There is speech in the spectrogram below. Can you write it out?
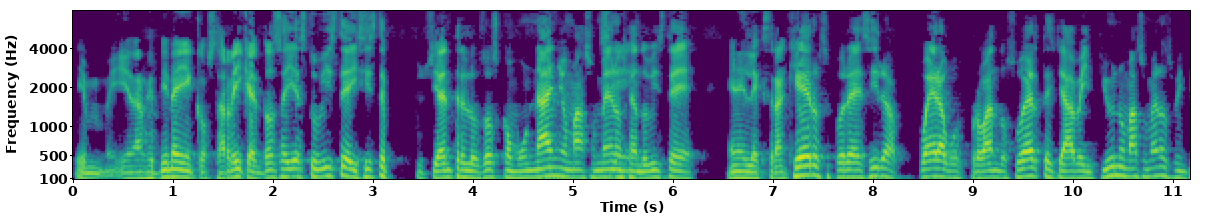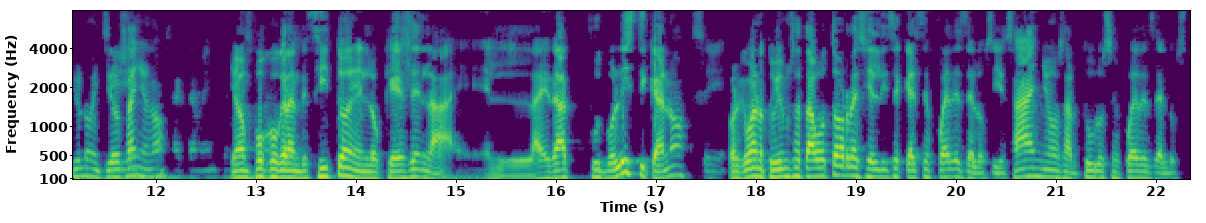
Y, en Argentina y en Costa Rica, entonces ahí estuviste, hiciste, pues ya entre los dos como un año más o menos que anduviste en el extranjero, se podría decir, afuera, pues, probando suertes, ya 21 más o menos, 21, 22 años, ¿no? Exactamente. Ya un poco grandecito en lo que es en la, la edad futbolística, ¿no? Sí. Porque bueno, tuvimos a Tavo Torres y él dice que él se fue desde los 10 años, Arturo se fue desde los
